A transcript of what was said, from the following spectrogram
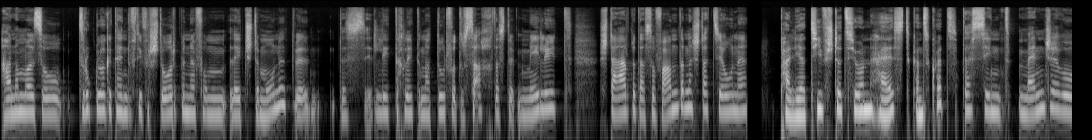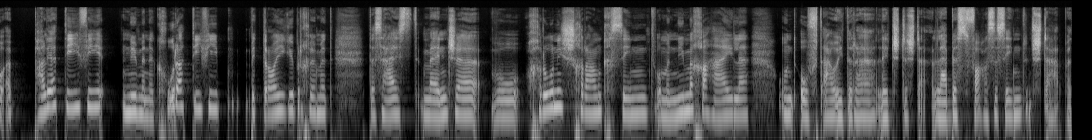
auch nochmal so zurückgeschaut haben auf die Verstorbenen vom letzten Monat, weil das liegt ein bisschen der Natur der Sache, dass dort mehr Leute sterben als auf anderen Stationen. Palliativstation heißt ganz kurz? Das sind Menschen, die eine palliative, nicht mehr eine kurative Betreuung bekommen. Das heißt Menschen, die chronisch krank sind, die man nicht mehr heilen kann und oft auch in der letzten Lebensphase sind und sterben.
